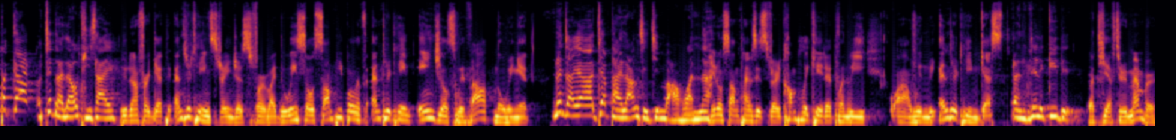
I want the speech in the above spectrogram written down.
不觉接待了提晒。 Do not forget to entertain strangers, for by doing so, some people have entertained angels without knowing it. You know, sometimes it's very complicated when we uh, when we entertain guests. But you have to remember.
